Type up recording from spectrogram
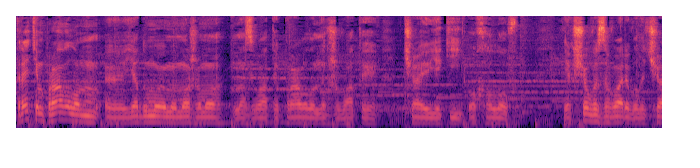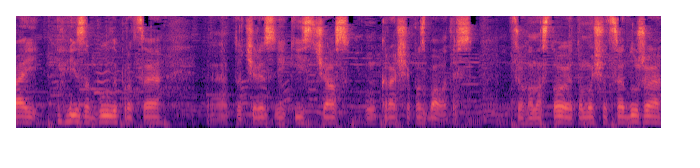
Третім правилом, е, я думаю, ми можемо назвати правило не вживати чаю, який охолов. Якщо ви заварювали чай і забули про це, е, то через якийсь час ну, краще позбавитись цього настою, тому що це дуже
